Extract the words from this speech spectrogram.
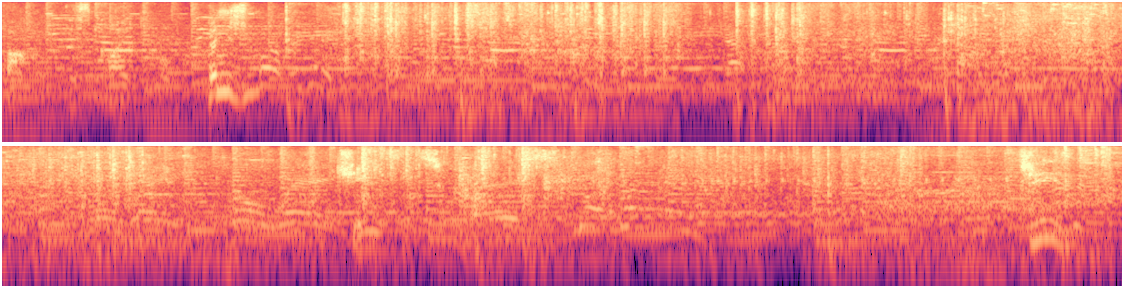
Fuck, this guy. Finish him up, finish him. Jesus Christ. Jesus!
